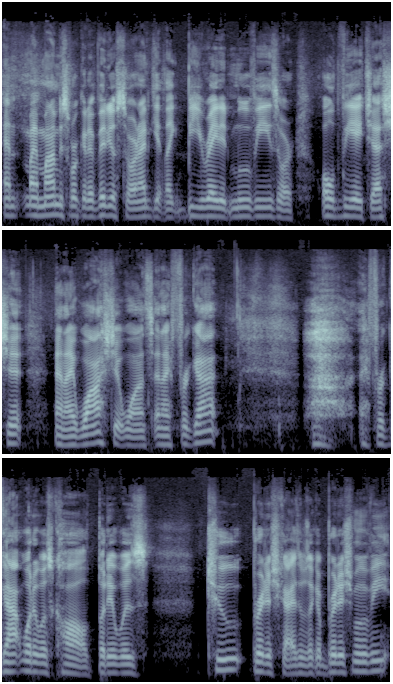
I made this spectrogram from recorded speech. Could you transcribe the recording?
and my mom used to work at a video store and I'd get like B-rated movies or old VHS shit and I watched it once and I forgot I forgot what it was called, but it was two British guys. It was like a British movie,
